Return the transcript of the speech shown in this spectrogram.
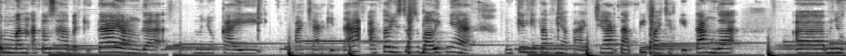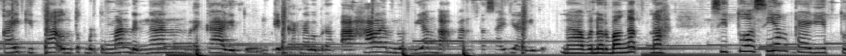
teman atau sahabat kita yang gak menyukai pacar kita atau justru sebaliknya. Mungkin kita punya pacar tapi pacar kita nggak uh, menyukai kita untuk berteman dengan mereka gitu. Mungkin karena beberapa hal yang menurut dia nggak pantas saja gitu. Nah bener banget. Nah situasi yang kayak gitu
